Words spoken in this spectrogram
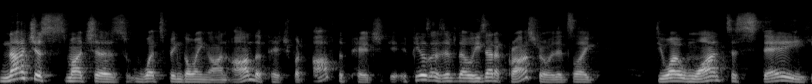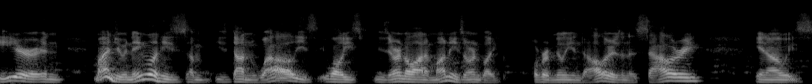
not just much as what's been going on on the pitch, but off the pitch, it feels as if though he's at a crossroad. It's like, do I want to stay here? And mind you, in England, he's um, he's done well. He's well, he's he's earned a lot of money. He's earned like over a million dollars in his salary. You know, he's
